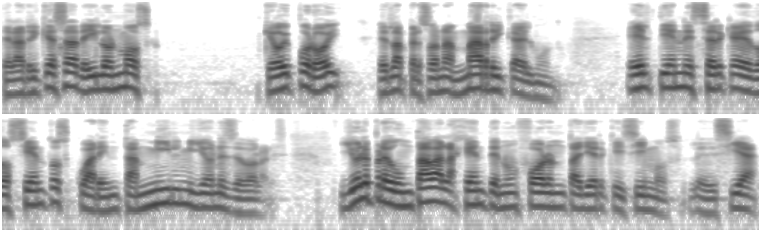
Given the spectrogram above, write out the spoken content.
de la riqueza de Elon Musk, que hoy por hoy es la persona más rica del mundo él tiene cerca de 240 mil millones de dólares. Y yo le preguntaba a la gente en un foro, en un taller que hicimos, le decía,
